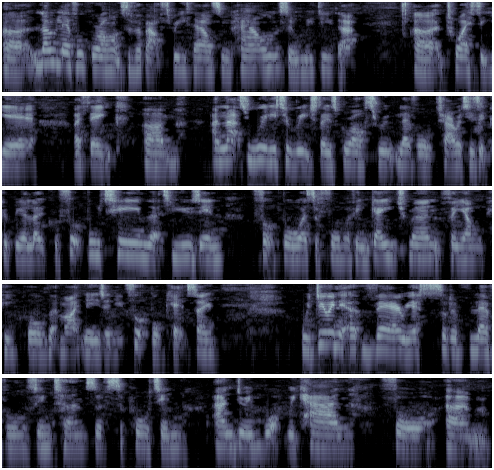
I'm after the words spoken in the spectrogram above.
uh, low level grants of about £3,000, and we do that uh, twice a year, I think. Um, and that's really to reach those grassroots level charities. It could be a local football team that's using football as a form of engagement for young people that might need a new football kit. So we're doing it at various sort of levels in terms of supporting and doing what we can for um,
